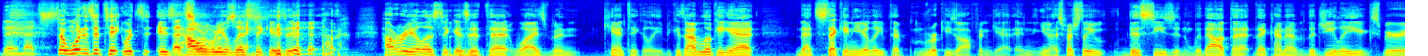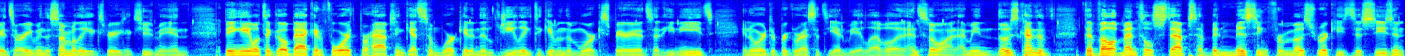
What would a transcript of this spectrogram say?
then that's so. What know, does it take? What's is how realistic is it? How, how, realistic is it that Wiseman can't take a lead? Because I'm looking at that second year leap that rookies often get. And, you know, especially this season without that, that kind of the G League experience or even the Summer League experience, excuse me, and being able to go back and forth perhaps and get some work in, in the G League to give him the more experience that he needs in order to progress at the NBA level and, and so on. I mean, those kinds of developmental steps have been missing for most rookies this season.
